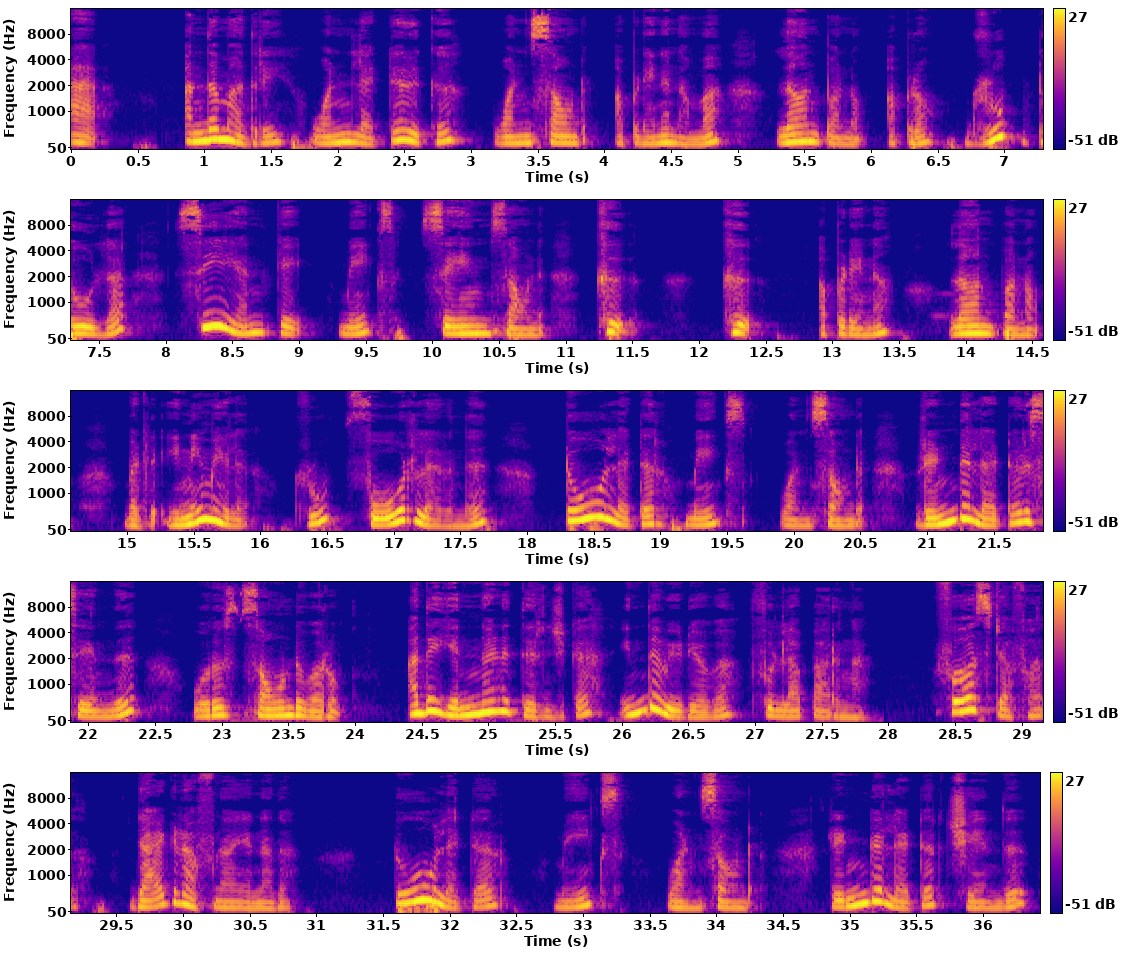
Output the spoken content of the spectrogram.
ஆ அந்த மாதிரி ஒன் லெட்டருக்கு ஒன் சவுண்ட் அப்படின்னு நம்ம லேர்ன் பண்ணோம். அப்புறம் குரூப் டூவில் சிஎன்கே மேக்ஸ் சேம் சவுண்டு கு கு அப்படின்னு லேர்ன் பண்ணோம். பட் இனிமேல் group ஃபோர்லேருந்து two letter makes one sound ரெண்டு லெட்டர் சேர்ந்து ஒரு சவுண்டு வரும். அது என்னன்னு தெரிஞ்சுக்க இந்த வீடியோவை ஃபுல்லாக பாருங்கள் ஃபர்ஸ்ட் ஆஃப் ஆல் டயக்ராஃப்னா என்னது? Two letter makes one sound ரெண்டு லெட்டர் சேர்ந்து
